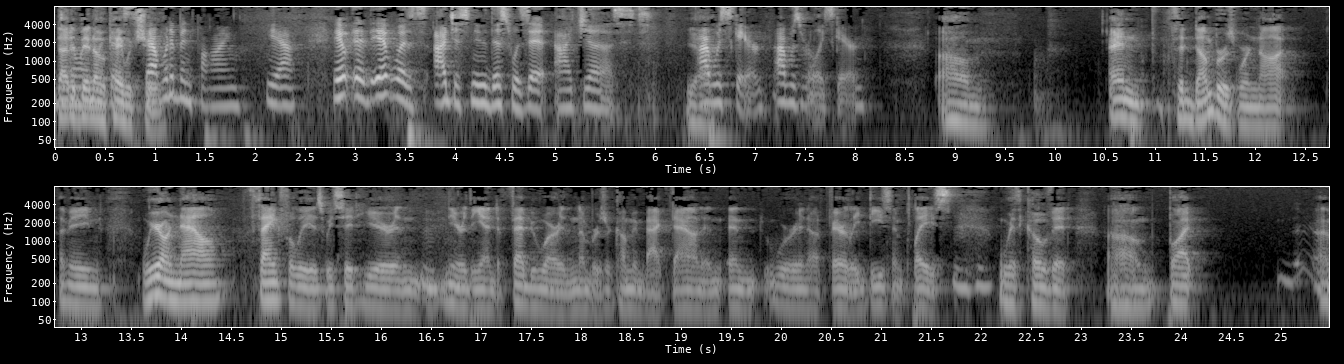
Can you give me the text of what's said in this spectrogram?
That'd have been with okay this. with you. That would have been fine. Yeah. It, it, it was, I just knew this was it. I just, yeah. I was scared. I was really scared. Um, and the numbers were not, I mean, we are now thankfully, as we sit here in mm-hmm. near the end of February, the numbers are coming back down, and, and we're in a fairly decent place mm-hmm. with COVID. Um, but uh,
